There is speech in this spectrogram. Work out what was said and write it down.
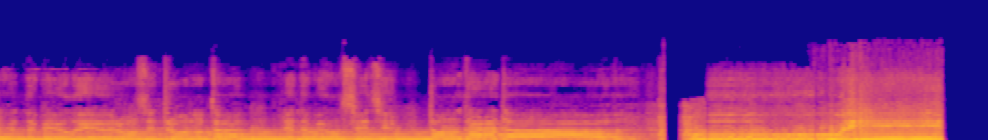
Бледно-белые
